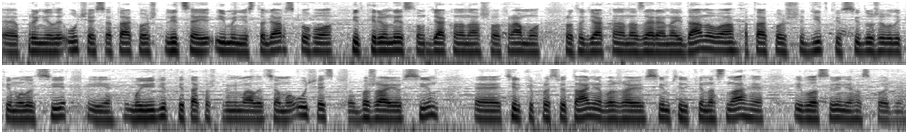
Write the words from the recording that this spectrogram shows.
е, прийняли участь, а також ліцею імені Столярського під керівництвом дякона нашого храму протодякона Назаря Найданова. А також дітки всі дуже великі молодці. І мої дітки також приймали в цьому участь. Бажаю всім е, тільки процвітання, бажаю всім тільки наснаги і благословення Господнього.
